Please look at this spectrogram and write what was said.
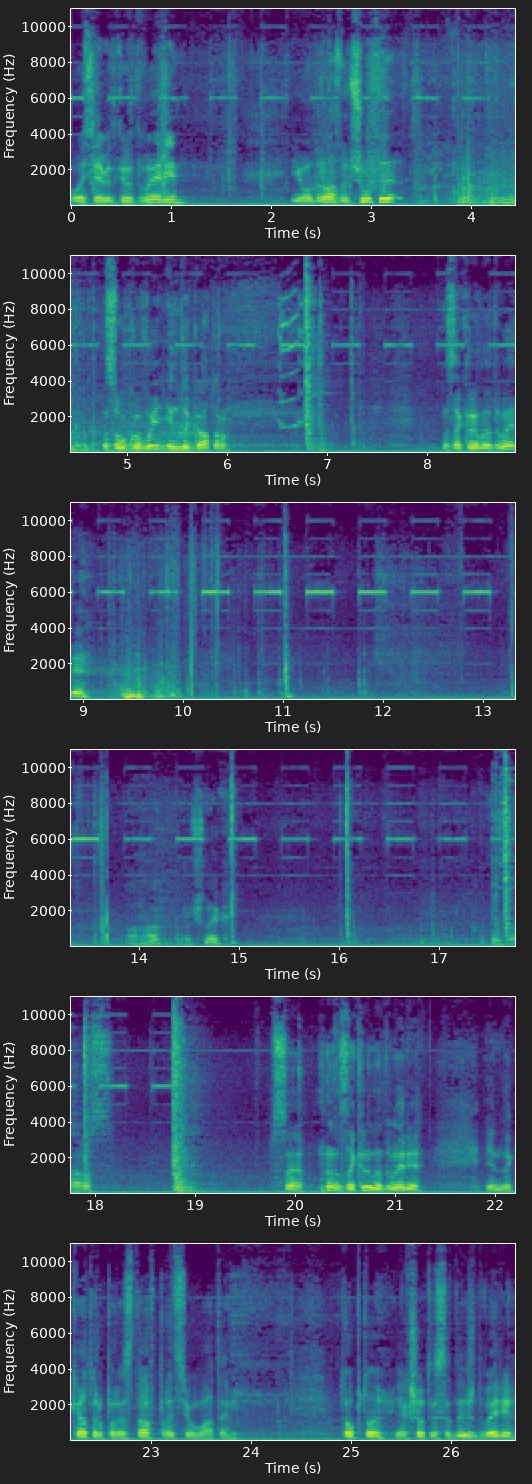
Ось я відкрив двері і одразу чути звуковий індикатор. Закрили двері. Ага, ручник. Зараз. Все, закрили двері, індикатор перестав працювати. Тобто, якщо ти сидиш, двері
